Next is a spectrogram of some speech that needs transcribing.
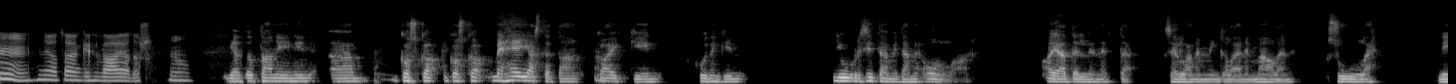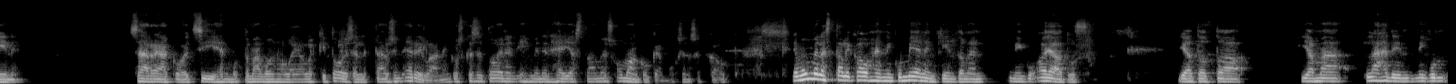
Mm, joo, tämä onkin hyvä ajatus. Joo. Ja tota, niin, niin, äh, koska, koska me heijastetaan kaikkiin kuitenkin juuri sitä, mitä me ollaan. Ajatellen, että sellainen, minkälainen mä olen sulle, niin sä reagoit siihen, mutta mä voin olla jollekin toiselle täysin erilainen, koska se toinen ihminen heijastaa myös oman kokemuksensa kautta. Ja mun mielestä tämä oli kauhean niin kuin, mielenkiintoinen niin kuin, ajatus. Ja, tota, ja mä lähdin, niin kuin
